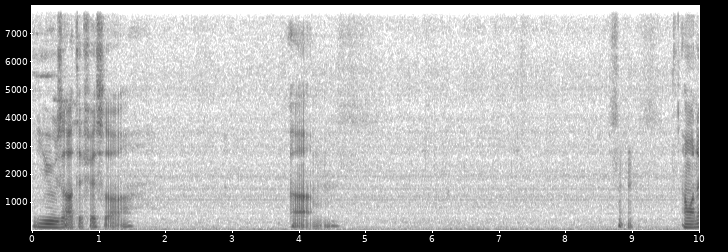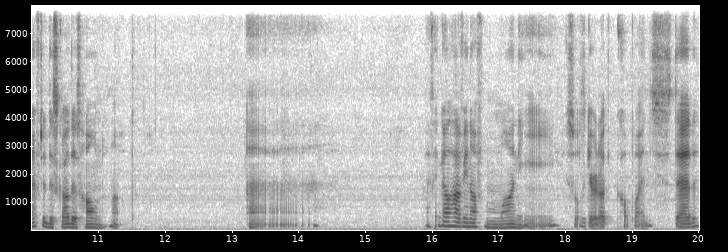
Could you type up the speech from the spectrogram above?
Use artificer. Um, I wonder if to discard this hound or not. Uh, I think I'll have enough money, so let's get rid of copper instead.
